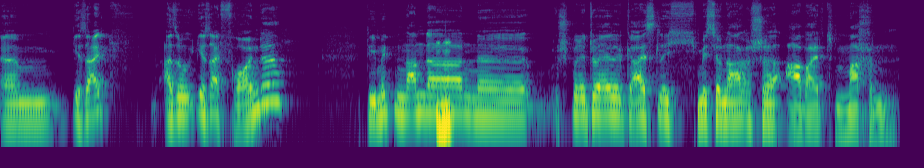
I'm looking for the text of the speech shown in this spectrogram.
ähm, ihr seid, also ihr seid Freunde, die miteinander mhm. eine spirituell, geistlich, missionarische Arbeit machen.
